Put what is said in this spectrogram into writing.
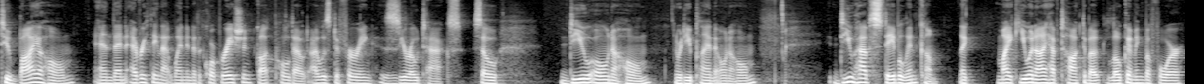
to buy a home and then everything that went into the corporation got pulled out. I was deferring zero tax. So, do you own a home or do you plan to own a home? Do you have stable income? Like Mike, you and I have talked about locuming before,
